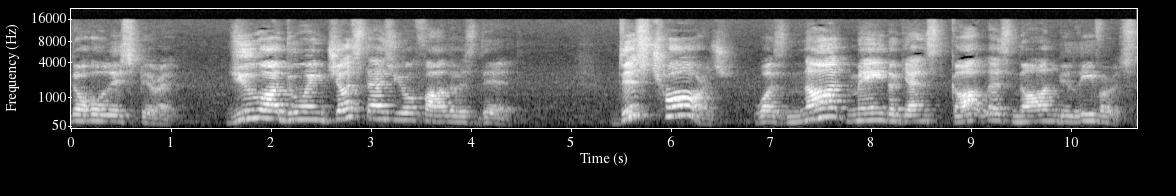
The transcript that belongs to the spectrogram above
the Holy Spirit. You are doing just as your fathers did. This charge was not made against godless non believers.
